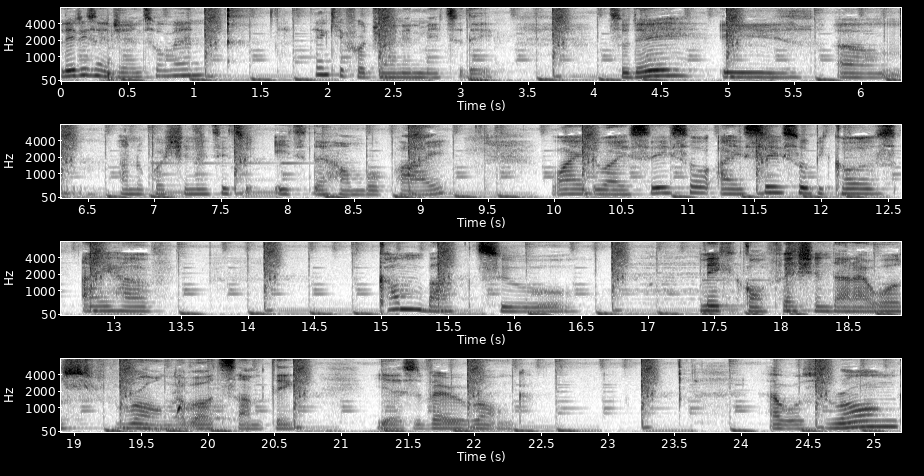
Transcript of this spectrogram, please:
Ladies and gentlemen, thank you for joining me today. Today is um, an opportunity to eat the humble pie. Why do I say so? I say so because I have come back to make a confession that I was wrong about something. Yes, very wrong. I was wrong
